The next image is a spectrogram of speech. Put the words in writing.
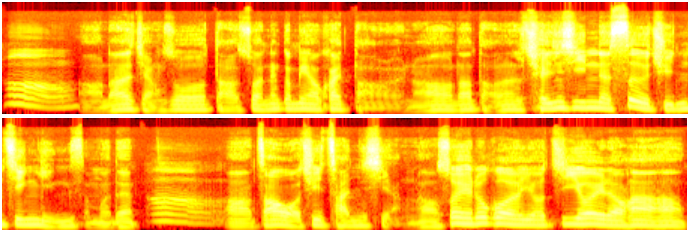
哦，啊，他讲说打算那个庙快倒了，然后他打算全新的社群经营什么的嗯，啊，找我去参详啊。所以如果有机会的话哈，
